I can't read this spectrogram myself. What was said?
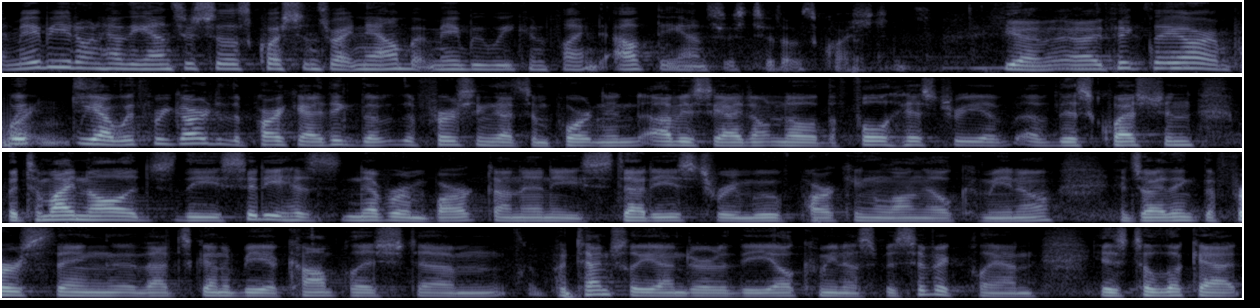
And maybe you don't have the answers to those questions right now, but maybe we can find out the answers to those questions. Yeah, and I think. They are with- important. Yeah, with regard to the parking, I think the, the first thing that's important, and obviously I don't know the full history of, of this question, but to my knowledge, the city has never embarked on any studies to remove parking along El Camino. And so I think the first thing that's going to be accomplished um, potentially under the El Camino specific plan is to look at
